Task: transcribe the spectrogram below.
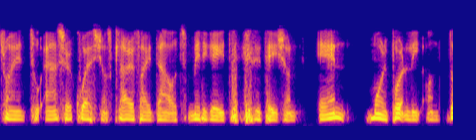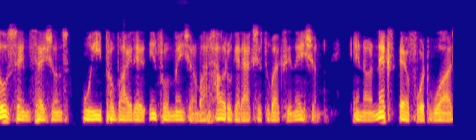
trying to answer questions, clarify doubts, mitigate hesitation, and more importantly, on those same sessions, we provided information about how to get access to vaccination. And our next effort was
